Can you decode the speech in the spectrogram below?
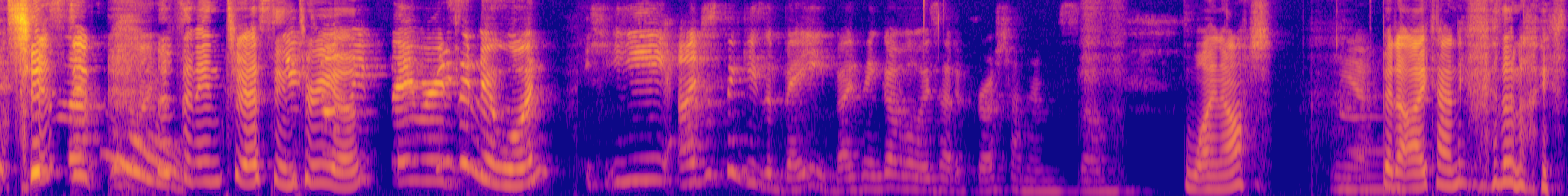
interesting. That's an interesting He's trio. my favorite. He's a new one. He, I just think he's a babe. I think I've always had a crush on him. So Why not? yeah, Bit of eye candy for the night. He's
